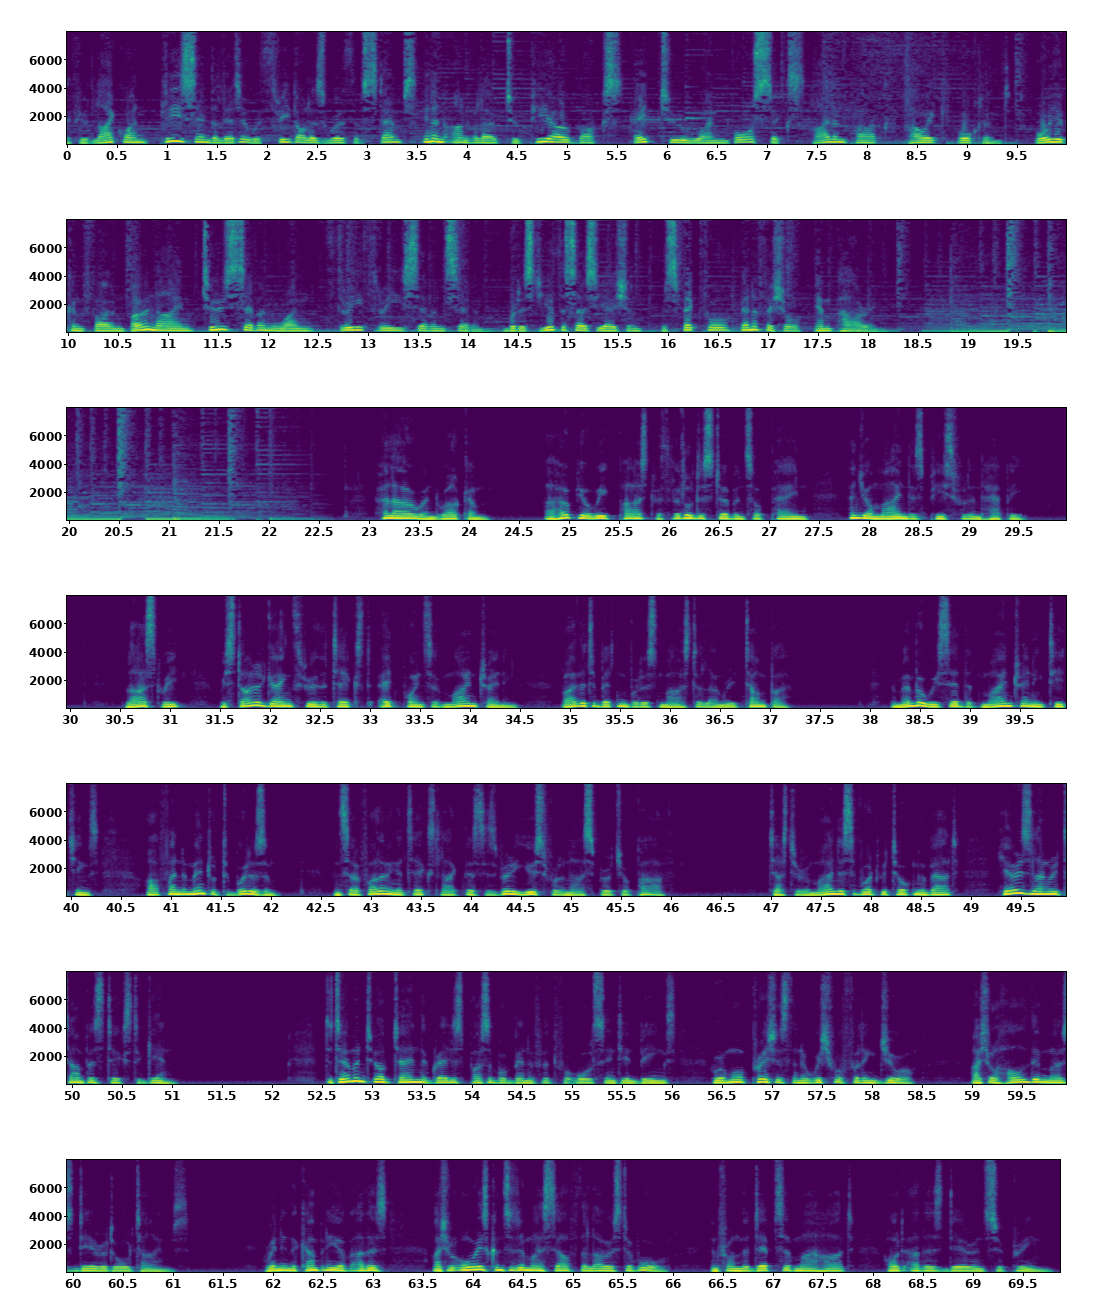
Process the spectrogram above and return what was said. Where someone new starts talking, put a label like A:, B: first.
A: If you'd like one, please send a letter with $3 worth of stamps in an envelope to P.O. Box 82146 Highland Park, Howick, Auckland. Or you can phone 09271 3377. Buddhist Youth Association, respectful, beneficial, empowering. Hello and welcome. I hope your week passed with little disturbance or pain and your mind is peaceful and happy. Last week, we started going through the text Eight Points of Mind Training by the Tibetan Buddhist master Langri Tangpa. Remember, we said that mind training teachings are fundamental to Buddhism, and so following a text like this is very useful in our spiritual path. Just to remind us of what we're talking about, here is Langri Tangpa's text again. Determined to obtain the greatest possible benefit for all sentient beings who are more precious than a wish fulfilling jewel, I shall hold them most dear at all times. When in the company of others, I shall always consider myself the lowest of all, and from the depths of my heart hold others dear and supreme.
